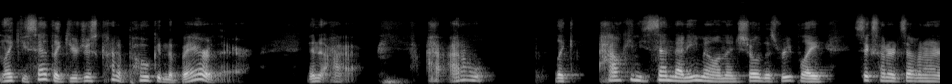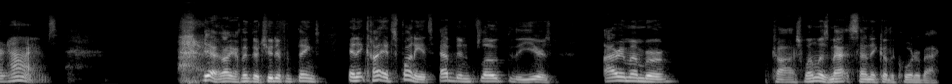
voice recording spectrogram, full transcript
like you said, like, you're just kind of poking the bear there. And I, I don't like how can you send that email and then show this replay 600 700 times? Yeah like i think they're two different things. And it kind of it's funny it's ebbed and flowed through the years. I remember gosh when was matt senneca the quarterback?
